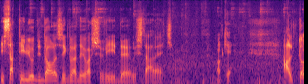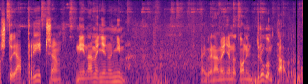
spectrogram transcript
I sad ti ljudi dolaze i gledaju vaše vide ili šta već. Ono. Ok. Ali to što ja pričam nije namenjeno njima. Nego je namenjeno onim drugom taboru. U,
